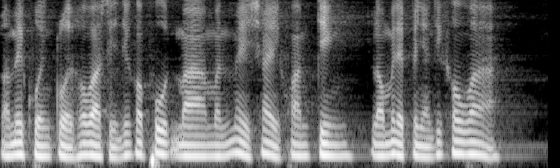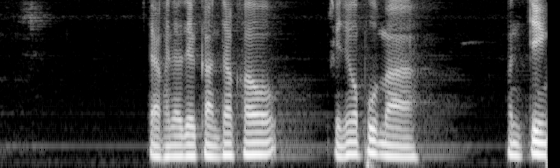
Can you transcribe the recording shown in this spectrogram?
เราไม่ควรโกรธเพราะว่าสิ่งที่เขาพูดมามันไม่ใช่ความจริง เราไม่ได้เป็นอย่างที่เขาว่า แต่ขณะเดียวกันถ้าเขาสิ่งที่เขาพูดมา มันจริง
